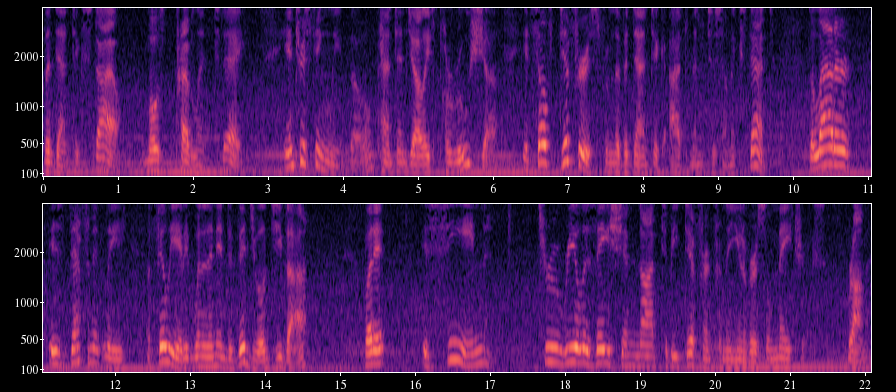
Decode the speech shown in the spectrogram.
Vedantic style, most prevalent today. Interestingly, though, Patanjali's Purusha itself differs from the Vedantic Atman to some extent. The latter is definitely affiliated with an individual, Jiva, but it is seen through realization not to be different from the universal matrix, Brahman.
